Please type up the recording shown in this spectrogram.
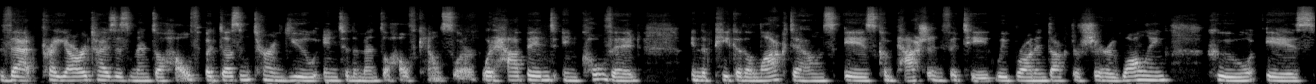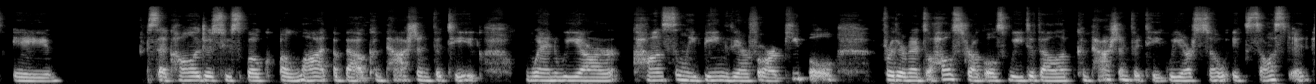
that prioritizes mental health, but doesn't turn you into the mental health counselor. What happened in COVID in the peak of the lockdowns is compassion fatigue. We brought in Dr. Sherry Walling, who is a psychologist who spoke a lot about compassion fatigue when we are constantly being there for our people for their mental health struggles we develop compassion fatigue. We are so exhausted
